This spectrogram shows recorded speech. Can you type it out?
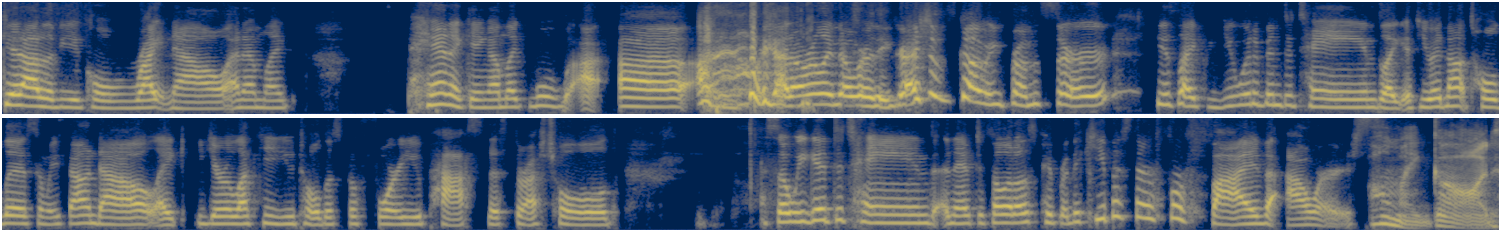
get out of the vehicle right now. And I'm like, panicking. I'm like, well, uh, like, I don't really know where the aggression's coming from, sir. He's like, you would have been detained. Like, if you had not told us and we found out, like, you're lucky you told us before you passed this threshold. So we get detained and they have to fill out all this paper. They keep us there for five hours, Oh my god.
